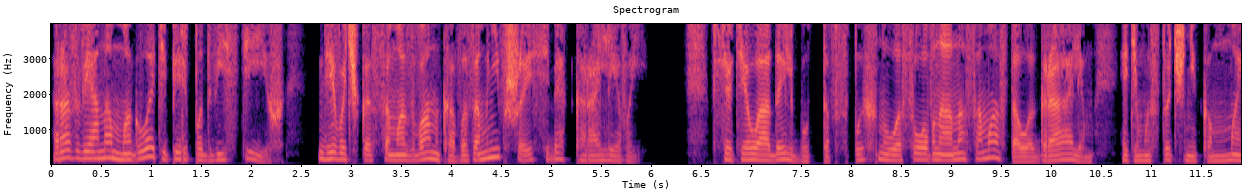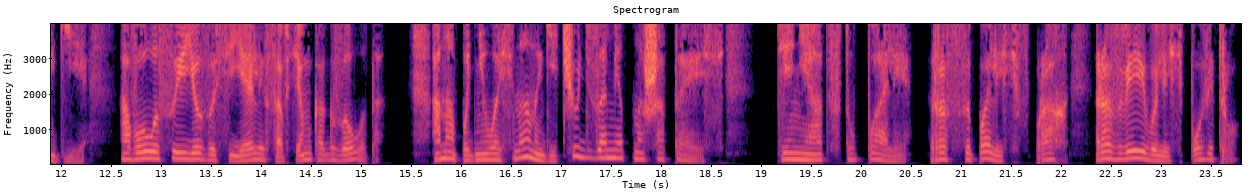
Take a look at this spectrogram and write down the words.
Разве она могла теперь подвести их? Девочка-самозванка, возомнившая себя королевой. Все тело Адель будто вспыхнуло, словно она сама стала Граалем, этим источником магии, а волосы ее засияли совсем как золото. Она поднялась на ноги, чуть заметно шатаясь. Тени отступали, рассыпались в прах, развеивались по ветру.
